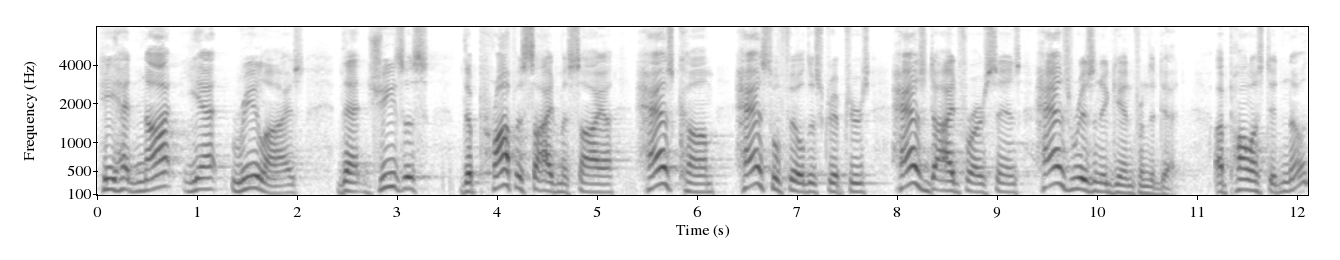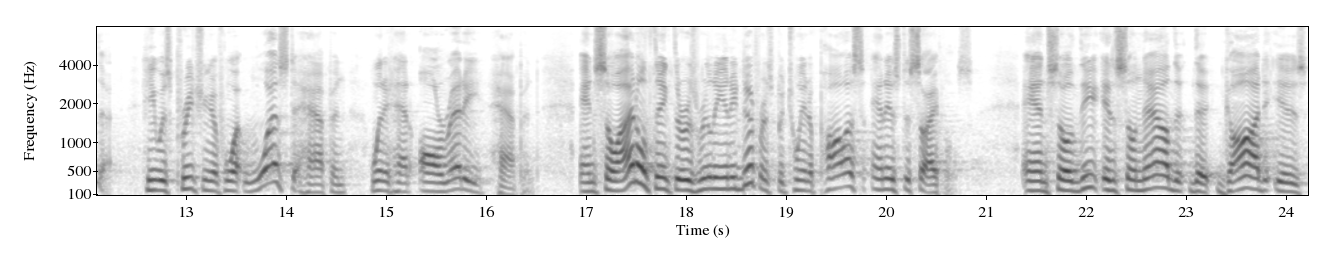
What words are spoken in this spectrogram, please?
He had not yet realized that Jesus, the prophesied Messiah, has come, has fulfilled the scriptures, has died for our sins, has risen again from the dead. Apollos didn't know that. He was preaching of what was to happen when it had already happened. And so I don't think there is really any difference between Apollos and his disciples. And so, the, and so now that God is,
